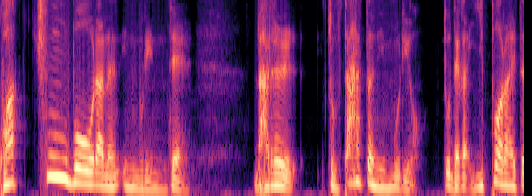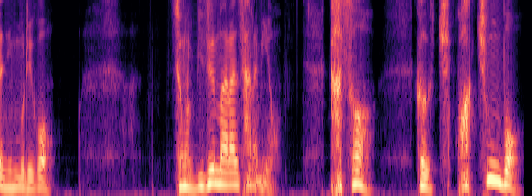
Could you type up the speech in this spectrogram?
곽충보라는 인물이 있는데 나를 좀 따랐던 인물이요. 또 내가 이뻐라 했던 인물이고 정말 믿을 만한 사람이요. 가서 그 곽충보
